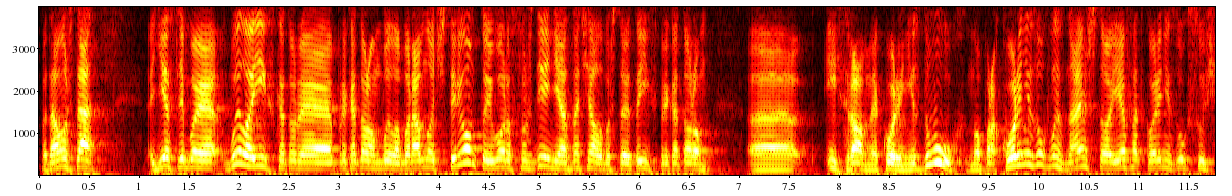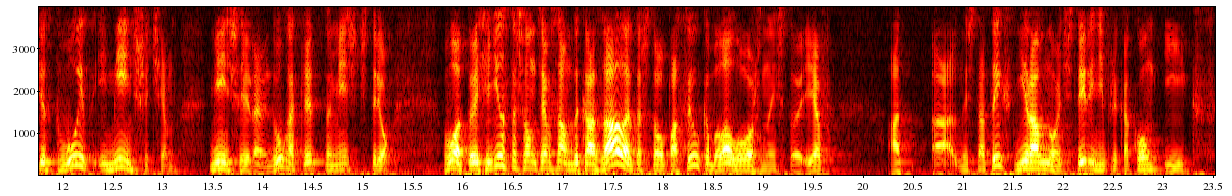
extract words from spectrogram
потому что если бы было x, которое, при котором было бы равно 4, то его рассуждение означало бы, что это x, при котором э, x равное корень из двух, но про корень из двух мы знаем, что f от корень из двух существует и меньше, чем меньше или равен двух, а следовательно меньше 4. Вот, то есть единственное, что он тем самым доказал, это что посылка была ложной, что f значит, от x не равно 4 ни при каком x.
